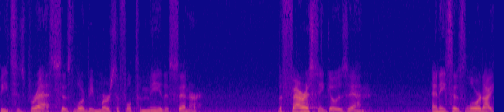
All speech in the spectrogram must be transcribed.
beats his breast, says, Lord, be merciful to me, the sinner. The Pharisee goes in and he says, Lord, I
